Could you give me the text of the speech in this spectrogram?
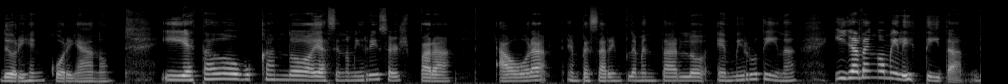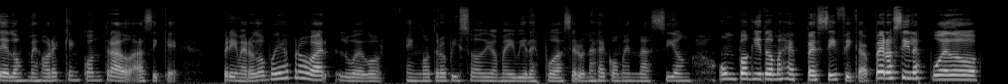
de origen coreano y he estado buscando y haciendo mi research para ahora empezar a implementarlo en mi rutina y ya tengo mi listita de los mejores que he encontrado, así que primero los voy a probar, luego en otro episodio maybe les puedo hacer una recomendación un poquito más específica, pero sí les puedo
